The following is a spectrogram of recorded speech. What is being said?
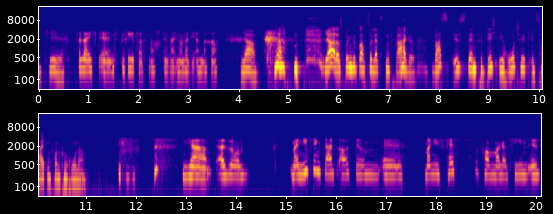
Okay. Vielleicht äh, inspiriert das noch den einen oder die andere. Ja. ja, das bringt uns auch zur letzten Frage. Was ist denn für dich Erotik in Zeiten von Corona? ja, also mein Lieblingssatz aus dem äh, Manifest vom Magazin ist,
